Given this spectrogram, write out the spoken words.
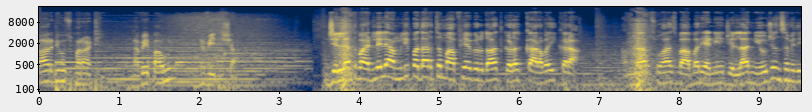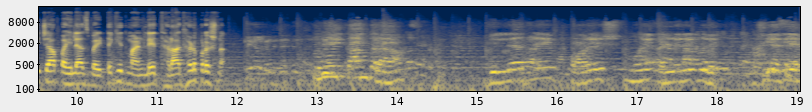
स्टार न्यूज मराठी. नवे पाऊल नवी दिशा. जिल्ह्यात वाढलेल्या अंमली पदार्थ माफिया विरोधात कडक कारवाई करा. आमदार सुहास बाबर यांनी जिल्हा नियोजन समितीच्या पहिल्याच बैठकीत मांडले धडाधड प्रश्न. तुम्ही एक काम करा. जिल्ह्यातले फॉरेस्टमुळे अडलेले कुले अशी यादी आहे?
